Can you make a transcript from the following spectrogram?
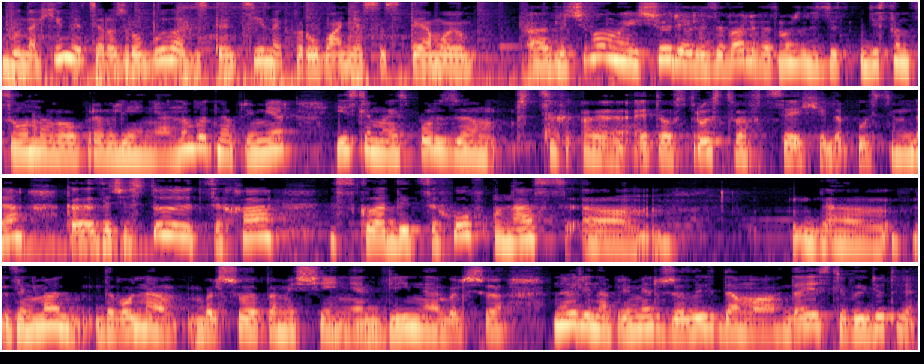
винахідниця розробила дистанційне керування системою. А Для чего мы еще реализовали возможность дис- дистанционного управления? Ну вот, например, если мы используем в цех- э, это устройство в цехе, допустим, да, ка- зачастую цеха, склады цехов у нас эм, да, занимают довольно большое помещение, длинное, большое. Ну или, например, в жилых домах, да, если вы идете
